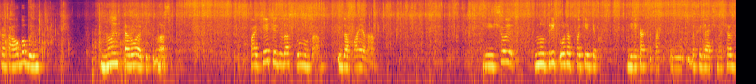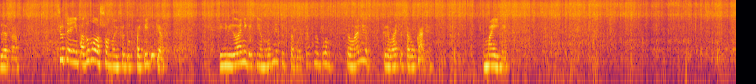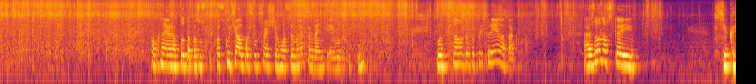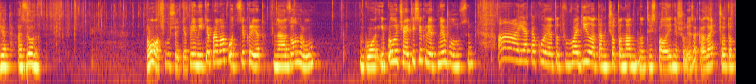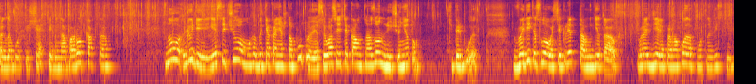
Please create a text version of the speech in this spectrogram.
Какао-бобы. Ну и второе тут у нас. Пакетик засунуто и запаяно. И еще внутри тоже в пакетик или как-то так зафигачено. Сейчас бы это... Что-то я не подумала, что оно еще тут в пакетике. И не взяла никакие ножницы с собой. Сейчас мы будем с вами вскрывать это руками. Моими. Ох, наверное, кто-то поскучал по шуршащему СМР, когда-нибудь я его запишу. Вот оно даже приклеено так. Озоновской Секрет Озон. О, слушайте, примите промокод секрет на Озон.ру. Го, и получайте секретные бонусы. А, я такой этот вводила, там что-то надо на 3,5 что ли заказать, что-то тогда будет счастье или наоборот как-то. Ну, люди, если что, может быть, я, конечно, путаю. Если у вас есть аккаунт на Озон или еще нету, теперь будет. Вводите слово секрет, там где-то в разделе промокодов можно ввести.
